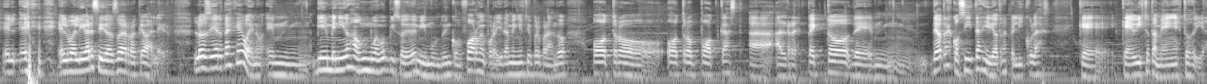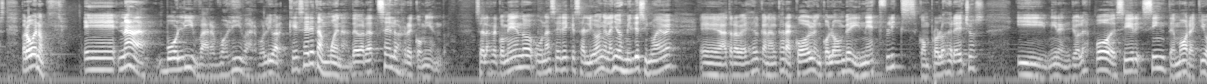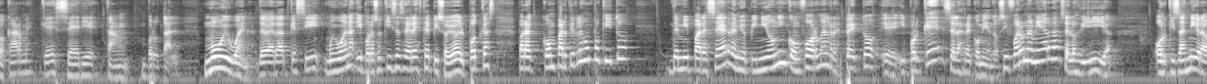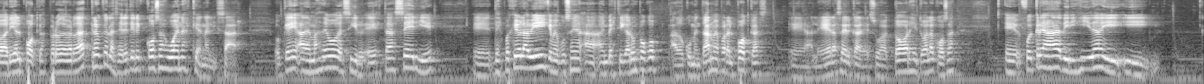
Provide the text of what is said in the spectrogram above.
el, Bolívar sidoso de Roque Valero. Lo cierto es que, bueno, em, bienvenidos a un nuevo episodio de Mi Mundo Inconforme. Por ahí también estoy preparando otro, otro podcast ah, al respecto de, mm, de, otras cositas y de otras películas que, que, he visto también en estos días. Pero bueno, eh, nada, Bolívar, Bolívar, Bolívar. Qué serie tan buena, de verdad se los recomiendo. Se las recomiendo, una serie que salió en el año 2019 eh, a través del canal Caracol en Colombia y Netflix compró los derechos. Y miren, yo les puedo decir sin temor a equivocarme, qué serie tan brutal. Muy buena, de verdad que sí, muy buena. Y por eso quise hacer este episodio del podcast para compartirles un poquito de mi parecer, de mi opinión inconforme al respecto eh, y por qué se las recomiendo. Si fuera una mierda, se los diría. O quizás ni grabaría el podcast, pero de verdad creo que la serie tiene cosas buenas que analizar. ¿ok? Además debo decir, esta serie eh, después que yo la vi, que me puse a, investigar un poco, a documentarme para el podcast, eh, a leer acerca de sus actores y toda la cosa, fue creada, dirigida y,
